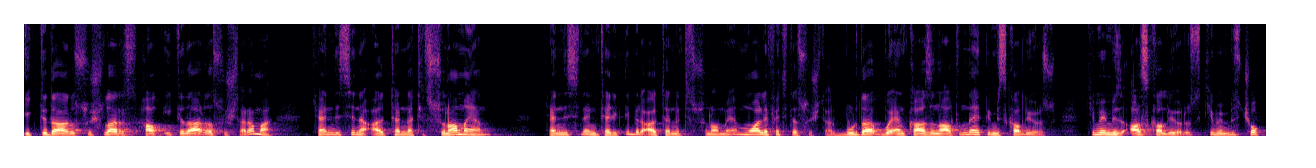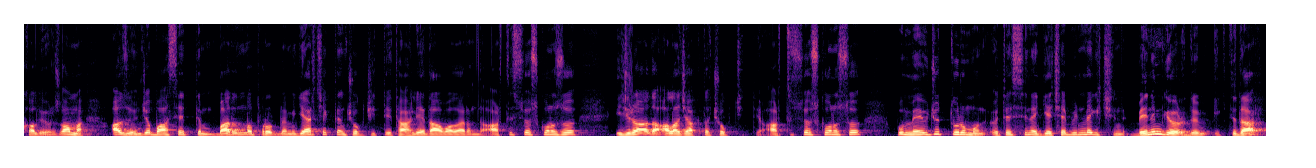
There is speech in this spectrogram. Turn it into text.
iktidarı suçlarız. Halk iktidarı da suçlar ama kendisine alternatif sunamayan, kendisine nitelikli bir alternatif sunamayan muhalefeti de suçlar. Burada bu enkazın altında hepimiz kalıyoruz. Kimimiz az kalıyoruz, kimimiz çok kalıyoruz ama az önce bahsettim. Barınma problemi gerçekten çok ciddi tahliye davalarında artış söz konusu. İcrada alacakta çok ciddi artış söz konusu. Bu mevcut durumun ötesine geçebilmek için benim gördüğüm iktidar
